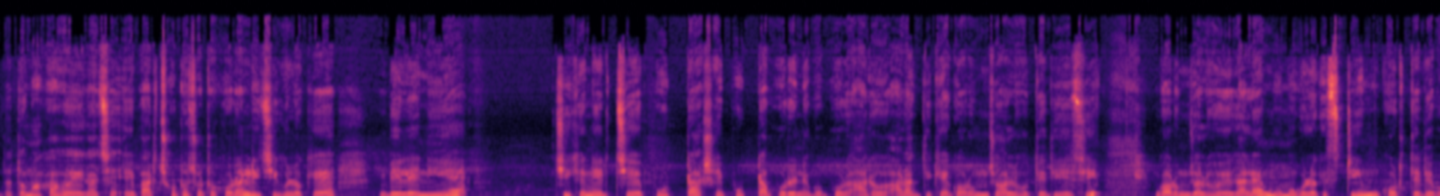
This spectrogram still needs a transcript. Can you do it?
এটা তো মাখা হয়ে গেছে। এবার ছোট ছোট করে লিচিগুলোকে বেলে নিয়ে চিকেনের যে পুরটা, সেই পুরটা ভরে নেব। ভরে আরও আর দিকে গরম জল হতে দিয়েছি। গরম জল হয়ে গেলে মোমোগুলোকে স্টিম করতে দেব।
